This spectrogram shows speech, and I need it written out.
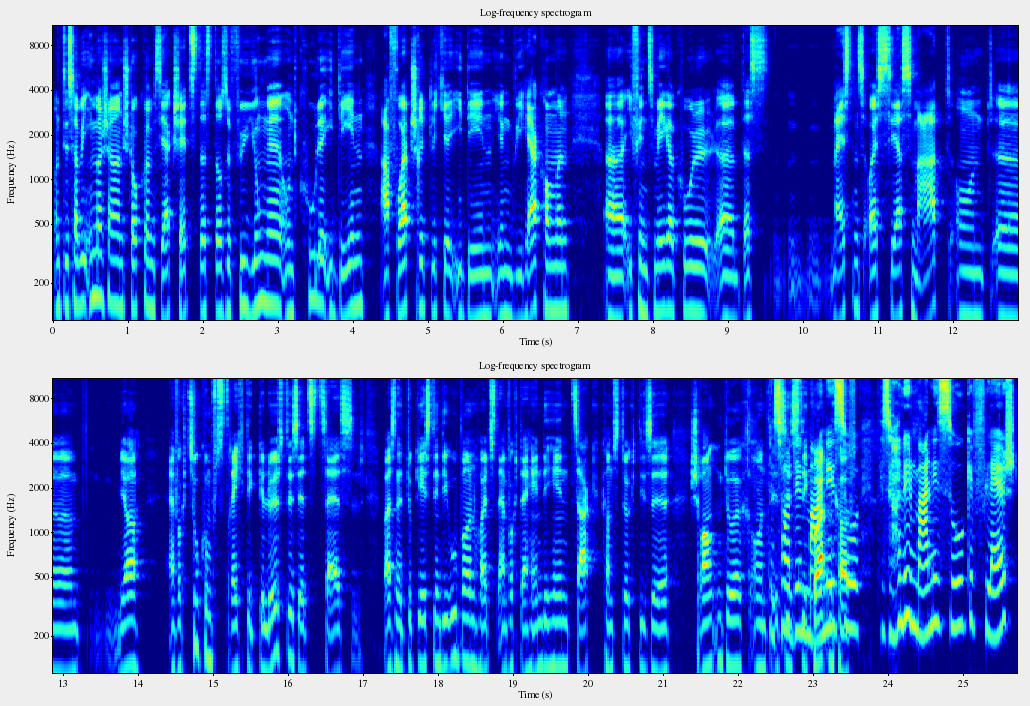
und das habe ich immer schon an Stockholm sehr geschätzt, dass da so viele junge und coole Ideen, auch fortschrittliche Ideen irgendwie herkommen. Äh, ich finde es mega cool, äh, dass meistens alles sehr smart und äh, ja, einfach zukunftsträchtig gelöst ist. Jetzt sei es, weiß nicht, du gehst in die U-Bahn, hältst einfach dein Handy hin, zack, kannst durch diese Schranken durch und Das es hat, ist die den Mani so, das hat den Mani so geflasht,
